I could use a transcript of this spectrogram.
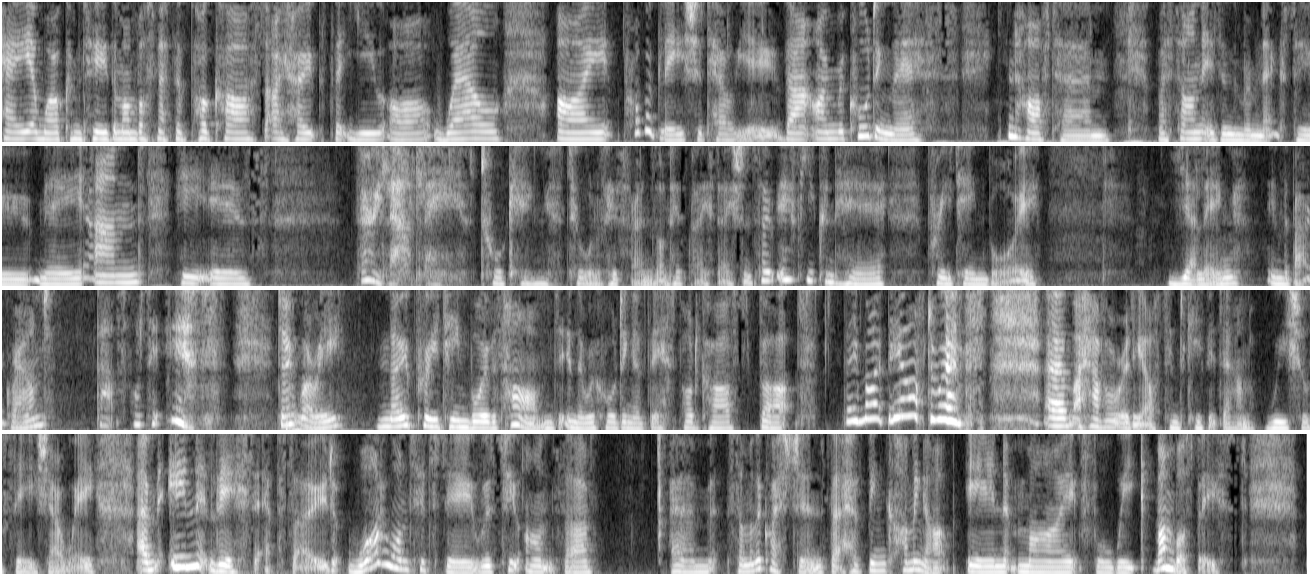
Hey, and welcome to the Mum Boss Method podcast. I hope that you are well. I probably should tell you that I'm recording this in half term. My son is in the room next to me and he is very loudly talking to all of his friends on his PlayStation. So if you can hear preteen boy yelling in the background, that's what it is. Don't worry, no preteen boy was harmed in the recording of this podcast, but they might be afterwards. Um, I have already asked him to keep it down. We shall see, shall we? Um, in this episode, what I wanted to do was to answer um, some of the questions that have been coming up in my four week Mum Boss Boost.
